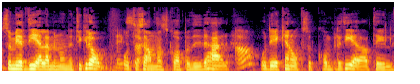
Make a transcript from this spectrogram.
som jag delar med någon jag tycker om och Exakt. tillsammans skapar vi det här. Ja. Och det kan också komplettera till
